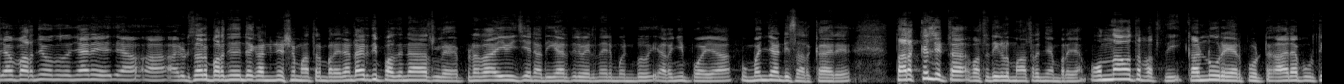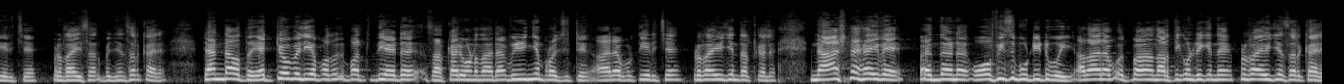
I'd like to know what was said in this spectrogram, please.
ഞാൻ പറഞ്ഞു വന്നത് ഞാൻ അരുൺ സാർ പറഞ്ഞതിന്റെ കണ്ടിന്യൂഷൻ മാത്രം പറയാം. രണ്ടായിരത്തി പതിനാറിൽ പിണറായി വിജയൻ അധികാരത്തിൽ വരുന്നതിന് മുൻപ് ഇറങ്ങിപ്പോയ ഉമ്മൻചാണ്ടി സർക്കാർ തറക്കല്ലിട്ട പദ്ധതികൾ മാത്രം ഞാൻ പറയാം. ഒന്നാമത്തെ പദ്ധതി കണ്ണൂർ എയർപോർട്ട് ആരാ പൂർത്തീകരിച്ച്? പിണറായി വിജയൻ സർക്കാർ രണ്ടാമത്തെ ഏറ്റവും വലിയ പദ്ധതിയായിട്ട് സർക്കാർ കൊണ്ടുവന്ന വിഴിഞ്ഞം പ്രോജക്റ്റ് ആരാ പൂർത്തീകരിച്ച്? പിണറായി വിജയൻ സർക്കാർ നാഷണൽ ഹൈവേ എന്താണ് ഓഫീസ് പൂട്ടിയിട്ട് പോയി. അതാരാ നടത്തിക്കൊണ്ടിരിക്കുന്നത് പിണറായി വിജയൻ സർക്കാർ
